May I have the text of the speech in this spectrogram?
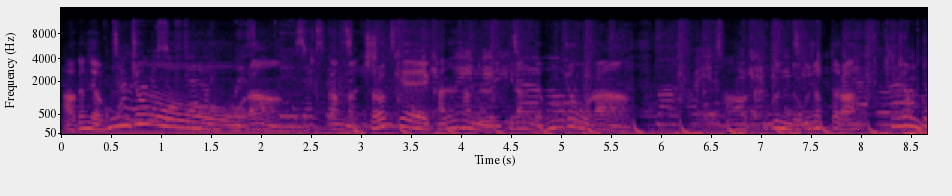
아 근데 홍정호랑 잠깐만 저렇게 가는 사람들도 있긴 한데 홍정호랑 아 그분 누구셨더라? 김명보.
